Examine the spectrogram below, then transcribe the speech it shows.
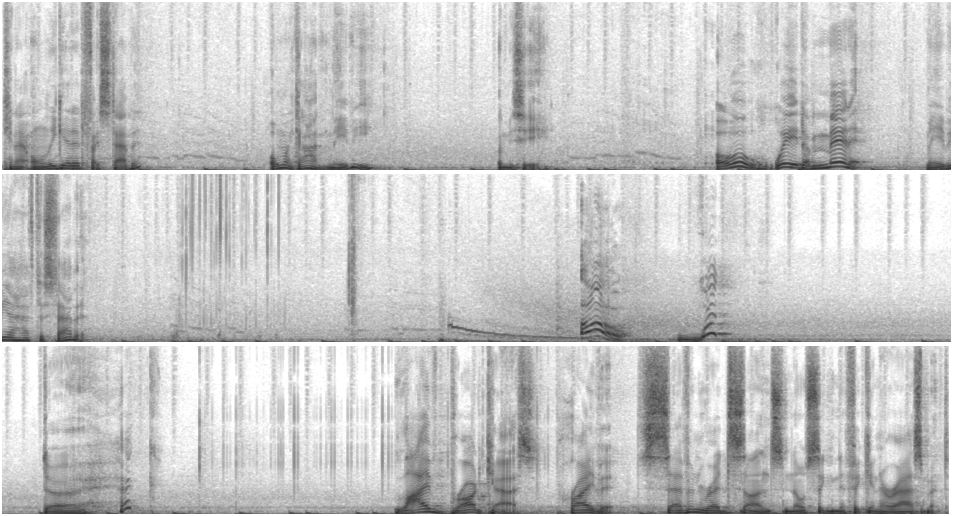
Can I only get it if I stab it? Oh my god, maybe. Let me see. Oh, wait a minute. Maybe I have to stab it. Oh, what? The heck? Live broadcast. Private. Seven red suns. No significant harassment.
